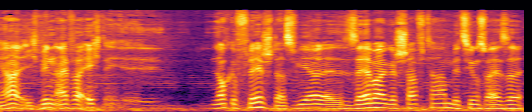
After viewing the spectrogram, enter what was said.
ja, ich bin einfach echt äh, noch geflasht, dass wir selber geschafft haben, beziehungsweise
